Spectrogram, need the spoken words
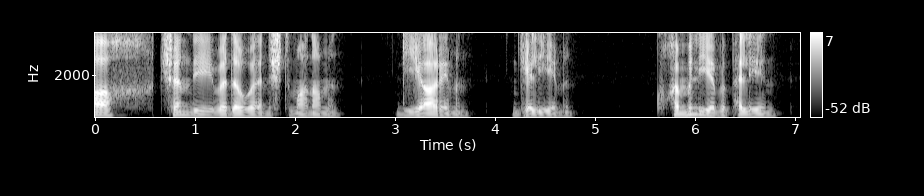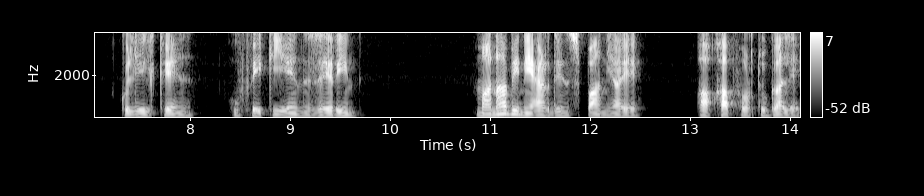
Ax çendê bedew e niştimana min, diyarê min, geliyê min ku xemiliye bi pelên, kulîlkên û fêkiyên zêrîn Ma nabînî erdên Spanyayê, aqa Portugalê,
